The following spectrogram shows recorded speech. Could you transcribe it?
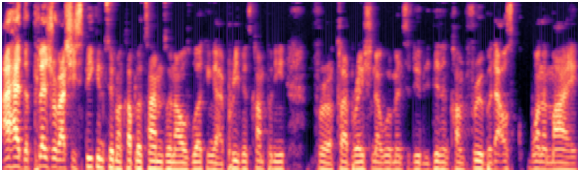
I had the pleasure of actually speaking to him a couple of times when I was working at a previous company for a collaboration that we were meant to do that didn't come through. But that was one of my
